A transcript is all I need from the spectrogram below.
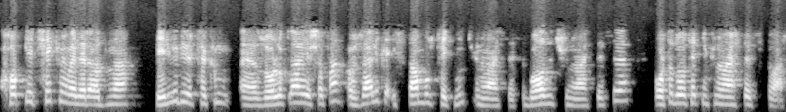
kopya çekmemeleri adına belli bir takım e, zorluklar yaşatan özellikle İstanbul Teknik Üniversitesi, Boğaziçi Üniversitesi ve Orta Doğu Teknik Üniversitesi var.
